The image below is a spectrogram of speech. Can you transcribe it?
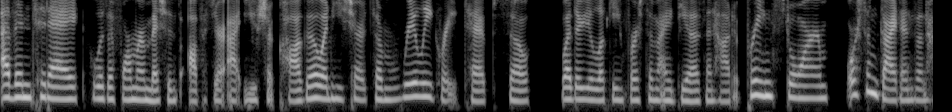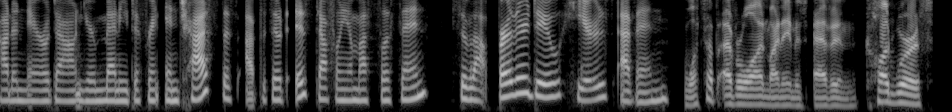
Evan today, who was a former admissions officer at UChicago, and he shared some really great tips. So, whether you're looking for some ideas on how to brainstorm or some guidance on how to narrow down your many different interests, this episode is definitely a must listen. So, without further ado, here's Evan. What's up, everyone? My name is Evan Cudworth.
